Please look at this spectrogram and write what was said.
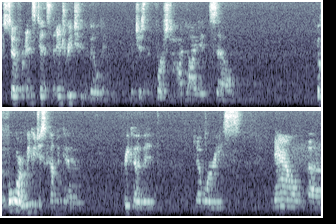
So for instance, the entry to the building, which is the first highlighted cell. before, we could just come and go, pre-COVID, no worries. Now, um,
